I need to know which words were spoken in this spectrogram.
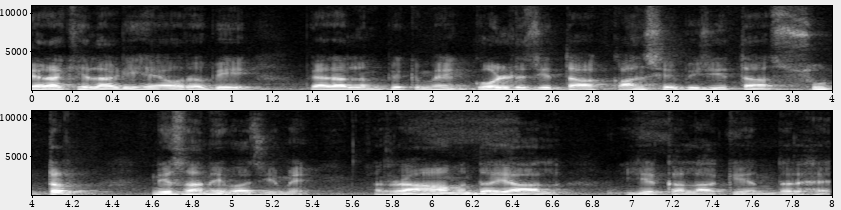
पैरा खिलाड़ी है और अभी पैरालंपिक में गोल्ड जीता, कांस्य भी जीता शूटर निशानेबाजी में राम दयाल ये कला के अंदर है।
